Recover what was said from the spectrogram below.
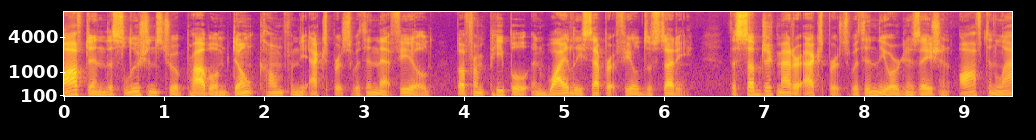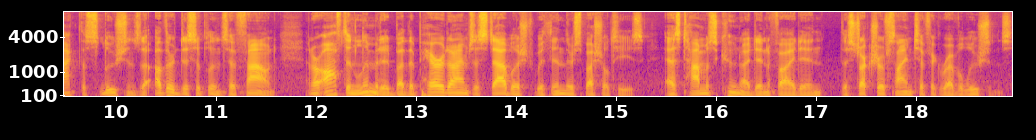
Often, the solutions to a problem don't come from the experts within that field, but from people in widely separate fields of study. The subject matter experts within the organization often lack the solutions that other disciplines have found and are often limited by the paradigms established within their specialties, as Thomas Kuhn identified in The Structure of Scientific Revolutions.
